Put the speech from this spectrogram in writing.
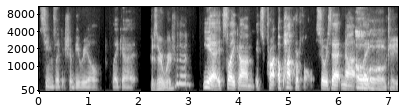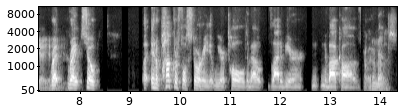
seems like it should be real. Like a is there a word for that? Yeah, it's like um, it's pro- apocryphal. So is that not? Oh, like, oh, okay, yeah, yeah, right, yeah. right. So uh, an apocryphal story that we are told about Vladimir Nabokov Oh, I don't know this.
